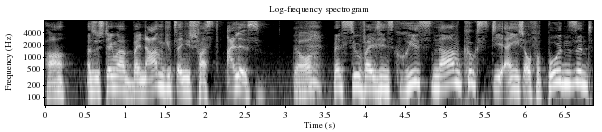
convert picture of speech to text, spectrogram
Ja. Also ich denke mal, bei Namen gibt's eigentlich fast alles. Ja. Wenn du bei den skurrilsten Namen guckst, die eigentlich auch verboten sind,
